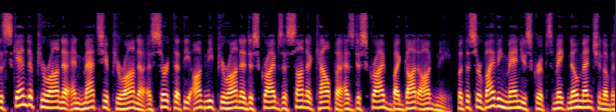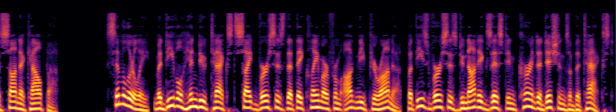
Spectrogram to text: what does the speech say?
The Skanda Purana and Matsya Purana assert that the Agni Purana describes Asana Kalpa as described by god Agni, but the surviving manuscripts make no mention of Asana Kalpa. Similarly, medieval Hindu texts cite verses that they claim are from Agni Purana, but these verses do not exist in current editions of the text.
